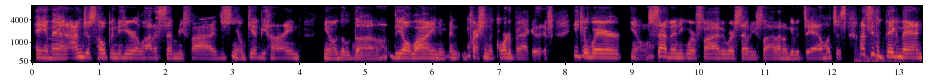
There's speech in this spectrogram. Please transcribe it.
Hey man, I'm just hoping to hear a lot of 75s, you know, get behind you know the the the O line and, and pressing the quarterback. If he could wear you know seven, he could wear five, he could wear seventy five. I don't give a damn. Let's just let's see the big man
